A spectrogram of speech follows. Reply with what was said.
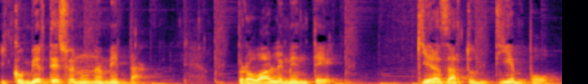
y convierte eso en una meta. Probablemente quieras darte un tiempo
